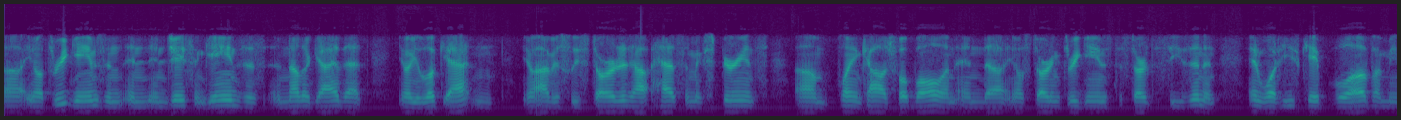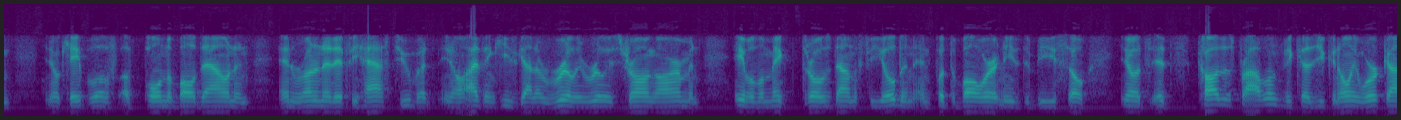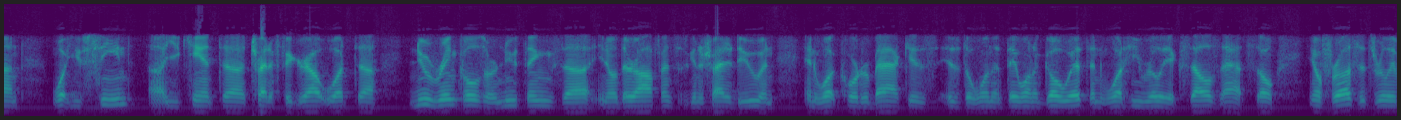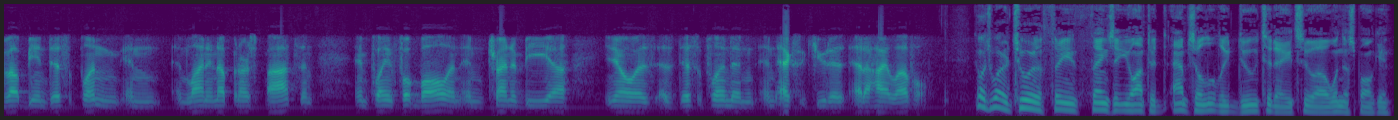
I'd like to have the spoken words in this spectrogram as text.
uh, you know three games, and, and, and Jason Gaines is another guy that you know you look at and you know obviously started out has some experience um, playing college football and and uh, you know starting three games to start the season and and what he's capable of. I mean you know capable of, of pulling the ball down and and running it if he has to. But you know I think he's got a really really strong arm and able to make throws down the field and, and put the ball where it needs to be. So you know it's it's causes problems because you can only work on what you've seen. Uh, you can't uh, try to figure out what uh, new wrinkles or new things uh, you know their offense is going to try to do, and and what quarterback is is the one that they want to go with, and what he really excels at. So you know, for us, it's really about being disciplined and and lining up in our spots and and playing football and and trying to be uh, you know as as disciplined and and execute it at a high level. Coach, what are two or three things that you have to absolutely do today to uh, win this ball game?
